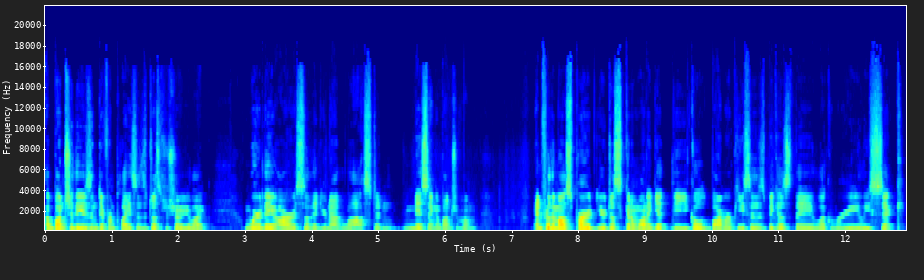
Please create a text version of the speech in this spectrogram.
a bunch of these in different places just to show you like where they are so that you're not lost and missing a bunch of them. And for the most part, you're just going to want to get the gold bomber pieces because they look really sick.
